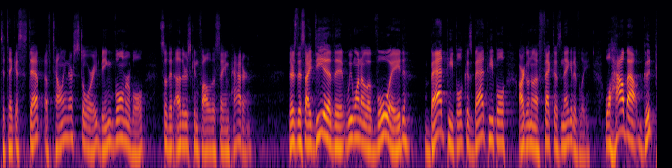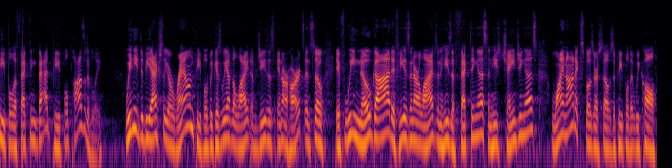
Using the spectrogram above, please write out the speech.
to take a step of telling their story, being vulnerable, so that others can follow the same pattern. There's this idea that we want to avoid bad people because bad people are going to affect us negatively. Well, how about good people affecting bad people positively? We need to be actually around people because we have the light of Jesus in our hearts. And so, if we know God, if He is in our lives and He's affecting us and He's changing us, why not expose ourselves to people that we call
